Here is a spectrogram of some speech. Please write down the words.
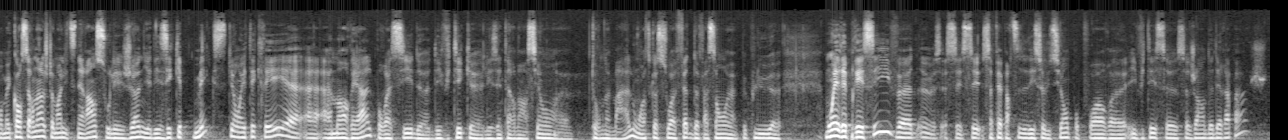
Bon, mais concernant justement l'itinérance ou les jeunes, il y a des équipes mixtes qui ont été créées à, Montréal pour essayer d'éviter que les interventions euh, tournent mal ou en tout cas soient faites de façon un peu plus euh, moins répressive. Ça fait partie des solutions pour pouvoir éviter ce, ce, genre de dérapage?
